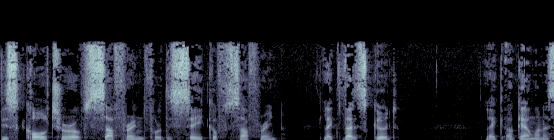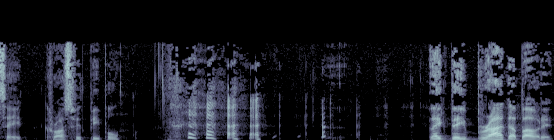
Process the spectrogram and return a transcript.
this culture of suffering for the sake of suffering, like that's good. Like, okay, I'm gonna say it. CrossFit people, like they brag about it.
